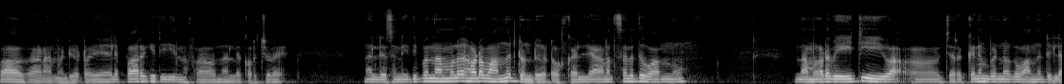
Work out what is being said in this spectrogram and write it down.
ഭാഗം കാണാൻ വേണ്ടി കേട്ടോ. ഏലപ്പാറയ്ക്ക് തിരിയുന്ന ഭാഗം നല്ല കുറച്ചുകൂടെ നല്ല രസമുണ്ട്. ഇതിപ്പം നമ്മൾ അവിടെ വന്നിട്ടുണ്ട് കേട്ടോ. കല്യാണ സ്ഥലത്ത് വന്നു. നമ്മളവിടെ വെയിറ്റ് ചെയ്യുക ചെറുക്കനും പെണ്ണൊക്കെ വന്നിട്ടില്ല.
